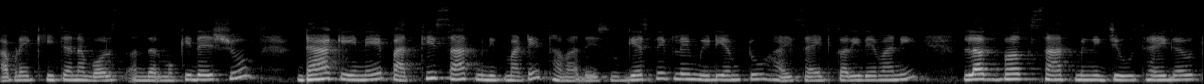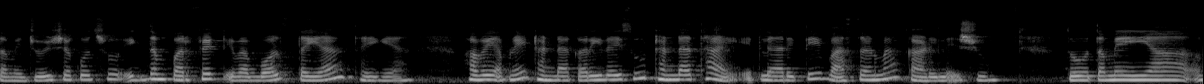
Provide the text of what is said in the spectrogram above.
આપણે ખીચાના બોલ્સ અંદર મૂકી દઈશું. ઢાંકીને પાંચથી સાત મિનિટ માટે થવા દઈશું. ગેસની flame medium to high side કરી દેવાની. લગભગ સાત મિનિટ જેવું થઈ ગયું. તમે જોઈ શકો છો, એકદમ પરફેક્ટ એવા બોલ્સ તૈયાર થઈ ગયા. હવે આપણે ઠંડા કરી લઈશું. ઠંડા થાય એટલે આ રીતે વાસણમાં કાઢી લઈશું. તો તમે અહીંયા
